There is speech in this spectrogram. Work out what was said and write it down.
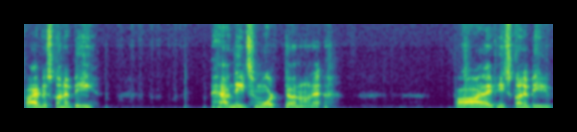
Five is going to be, have need some work done on it. Five, he's going to be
